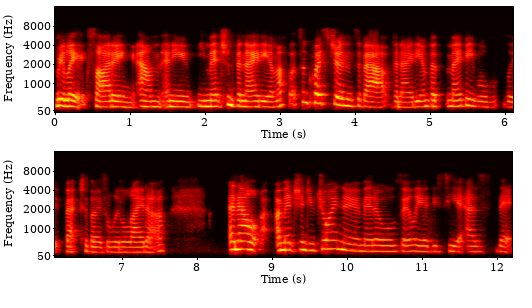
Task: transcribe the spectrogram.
Really exciting. Um, and you, you mentioned vanadium. I've got some questions about vanadium, but maybe we'll loop back to those a little later. And now I mentioned you've joined Neometals earlier this year as their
